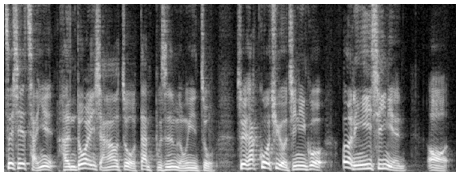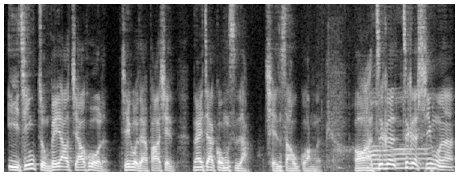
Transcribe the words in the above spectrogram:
这些产业，很多人想要做，但不是那么容易做。所以他过去有经历过，二零一七年哦，已经准备要交货了，结果才发现那一家公司啊。钱烧光了，哇！这个这个新闻啊，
